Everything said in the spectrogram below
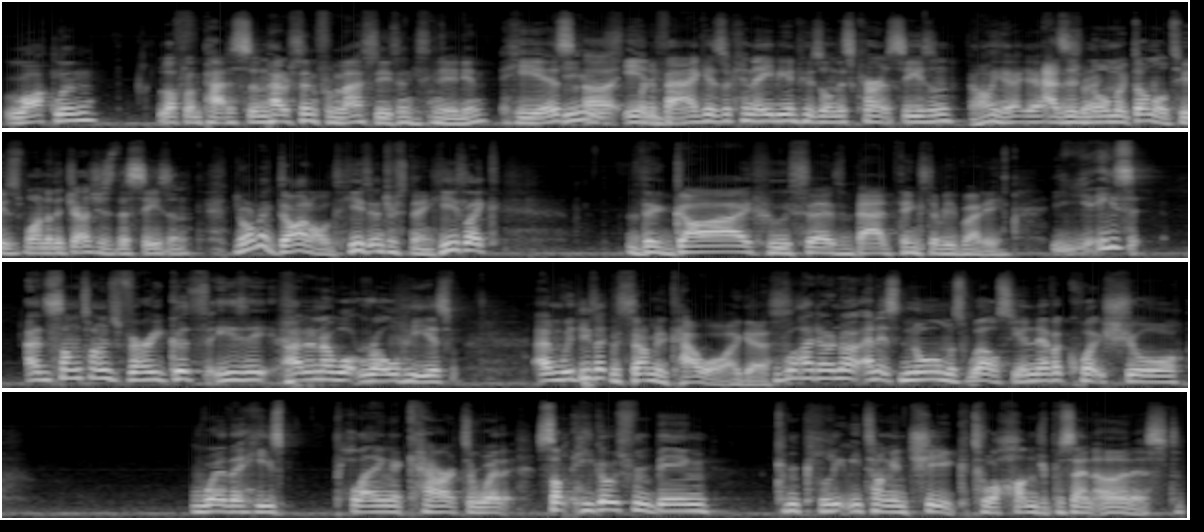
Lachlan Lachlan Patterson, Patterson from last season. He's Canadian. he is. he uh, Ian pretty funny. Bagg is a Canadian who's on this current season. Oh yeah, yeah. As is right. Norm MacDonald, who's one of the judges this season. Norm Macdonald. He's interesting. He's like the guy who says bad things to everybody. He's and sometimes very good. Th- he's a, I don't know what role he is, and with He's like the Simon Cowell, I guess. well, I don't know, and it's Norm as well. So you're never quite sure whether he's playing a character. Whether some he goes from being completely tongue in cheek to 100% earnest,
